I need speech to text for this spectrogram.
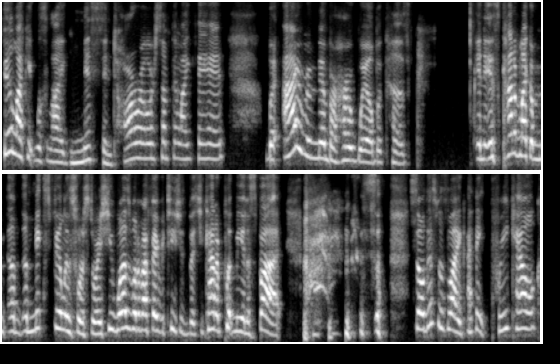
feel like it was like Miss Centauro or something like that. But I remember her well because and it's kind of like a, a, a, mixed feelings sort of story. She was one of my favorite teachers, but she kind of put me in a spot. so, so this was like I think pre-calc,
